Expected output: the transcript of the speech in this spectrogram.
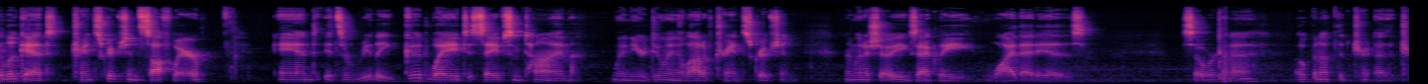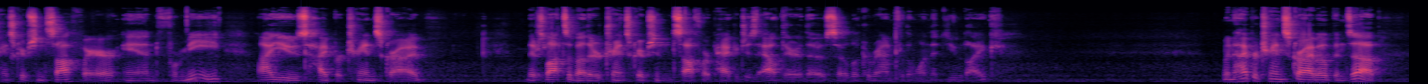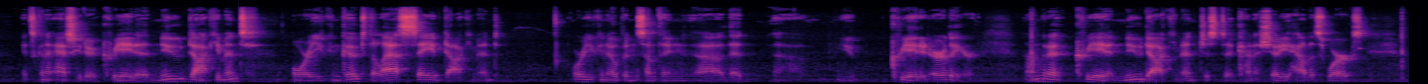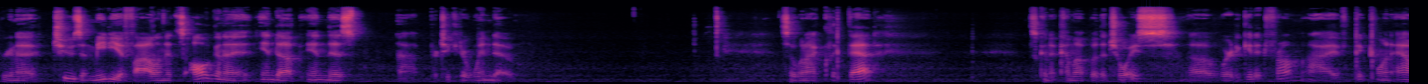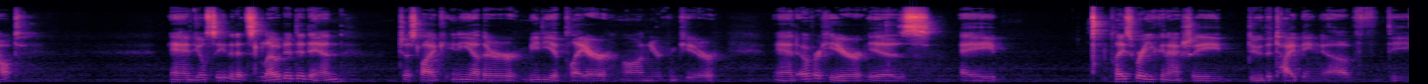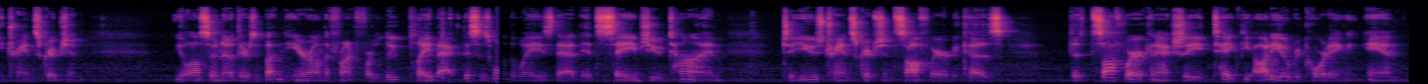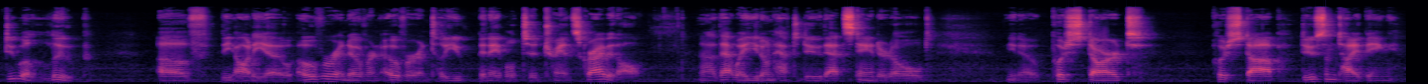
take a look at transcription software and it's a really good way to save some time when you're doing a lot of transcription. I'm going to show you exactly why that is. So we're going to open up the tra uh, transcription software and for me I use HyperTranscribe. There's lots of other transcription software packages out there though so look around for the one that you like. When HyperTranscribe opens up it's going to ask you to create a new document or you can go to the last saved document or you can open something uh, that uh, you created earlier. I'm going to create a new document just to kind of show you how this works. We're going to choose a media file and it's all going to end up in this uh, particular window. So when I click that, it's going to come up with a choice of where to get it from. I've picked one out and you'll see that it's loaded it in just like any other media player on your computer and over here is a place where you can actually do the typing of the transcription. You'll also note there's a button here on the front for loop playback. This is one of the ways that it saves you time to use transcription software because the software can actually take the audio recording and do a loop of the audio over and over and over until you've been able to transcribe it all. Uh, that way you don't have to do that standard old, you know, push start, push stop, do some typing,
